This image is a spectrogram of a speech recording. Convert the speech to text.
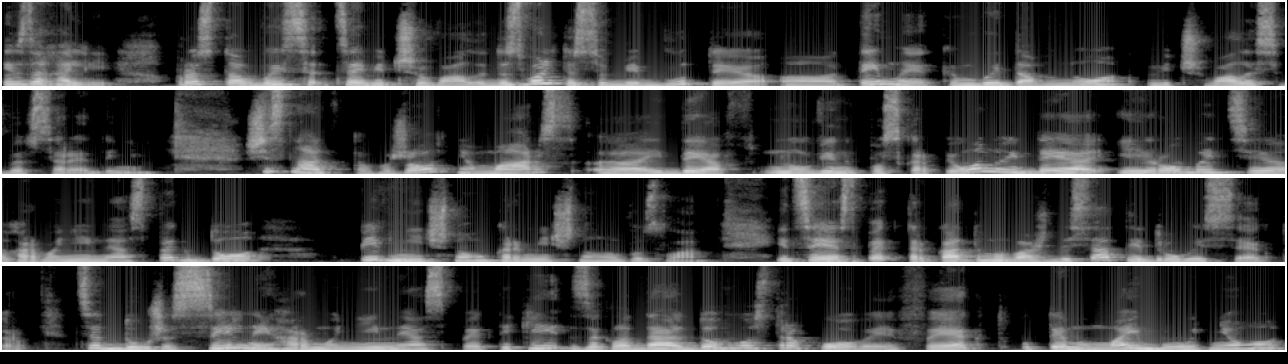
І, взагалі, просто ви це відчували. Дозвольте собі бути е, тими, ким ви давно відчували себе всередині. 16 жовтня Марс е, йде, ну він по Скорпіону йде і робить гармонійний аспект до північного кармічного вузла. І цей аспект теркатиме ваш 10 і другий сектор. Це дуже сильний гармонійний аспект, який закладає довгостроковий ефект у тему майбутнього,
